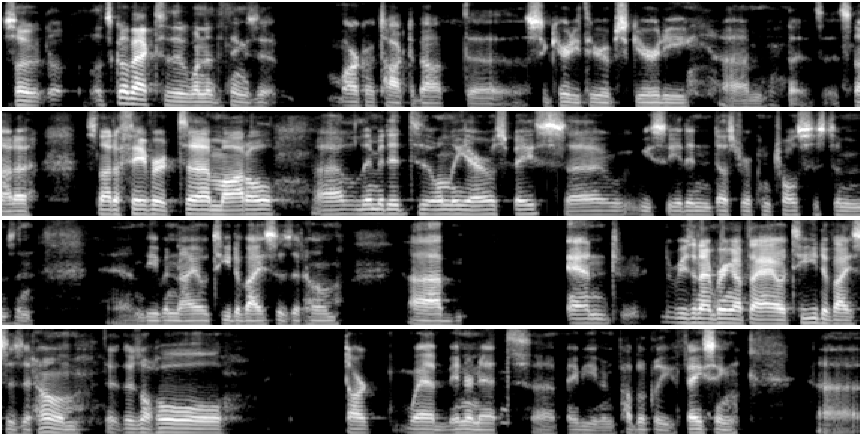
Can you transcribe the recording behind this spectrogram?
So let's go back to one of the things that Marco talked about the security through obscurity. Um, it's, it's, not a it's not a favorite uh, model uh, limited to only aerospace. Uh, we see it in industrial control systems and and even IoT devices at home. Um, and the reason I bring up the IoT devices at home, there, there's a whole dark web internet, uh, maybe even publicly facing uh,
